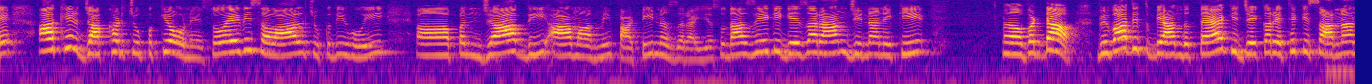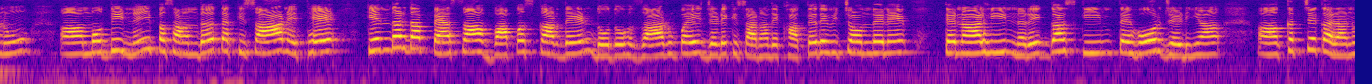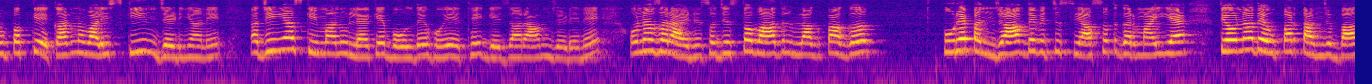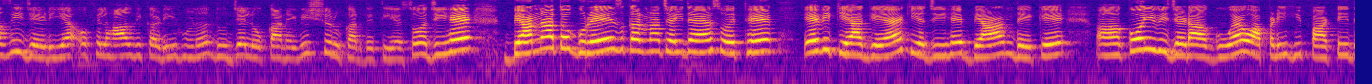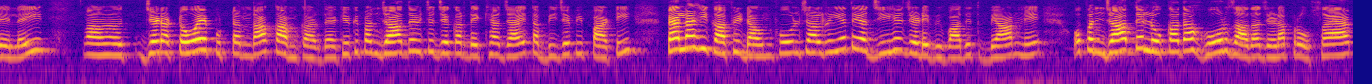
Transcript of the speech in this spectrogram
ਆਖਿਰ ਜਾਖੜ ਚੁੱਪ ਕਿਉਂ ਨੇ? ਸੋ ਇਹ ਵੀ ਸਵਾਲ ਚੁੱਕਦੀ ਹੋਈ ਪੰਜਾਬ ਦੀ ਆਮ ਆਦਮੀ ਪਾਰਟੀ ਨਜ਼ਰ ਆਈ ਹੈ। ਸੋ ਦੱਸ ਦਈਏ ਕਿ ਗੇਜ਼ਾ ਰਾਮ, ਜਿਨ੍ਹਾਂ ਨੇ ਕਿ ਵੱਡਾ ਵਿਵਾਦਿਤ ਬਿਆਨ ਦਿੱਤਾ ਹੈ ਕਿ ਜੇਕਰ ਇੱਥੇ ਕਿਸਾਨਾਂ ਨੂੰ ਮੋਦੀ ਨਹੀਂ ਪਸੰਦ, ਤਾਂ ਕਿਸਾਨ ਇੱਥੇ ਕੇਂਦਰ ਦਾ ਪੈਸਾ ਵਾਪਸ ਕਰ ਦੇਣ 2-2000 ਰੁਪਏ ਜਿਹੜੇ ਕਿਸਾਨਾਂ ਦੇ ਖਾਤੇ ਦੇ ਵਿੱਚ ਆਉਂਦੇ ਨੇ। ਤੇ ਨਾਲ ਹੀ ਨਰੇਗਾ ਸਕੀਮ ਤੇ ਹੋਰ ਜਿਹੜੀਆਂ ਕੱਚੇ ਘਰਾਂ ਨੂੰ ਪੱਕੇ ਕਰਨ ਵਾਲੀ ਸਕੀਮ ਜਿਹੜੀਆਂ ਨੇ, ਅਜਿਹੀਆਂ ਸਕੀਮਾਂ ਨੂੰ ਲੈ ਕੇ ਬੋਲਦੇ ਹੋਏ ਇੱਥੇ ਗੇਜਾ ਰਾਮ ਜਿਹੜੇ ਨੇ, ਉਹ ਨਜ਼ਰ ਆਏ ਨੇ। ਸੋ ਜਿਸ ਤੋਂ ਬਾਅਦ ਲਗਭਗ ਪੂਰੇ ਪੰਜਾਬ ਦੇ ਵਿੱਚ ਸਿਆਸਤ ਗਰਮਾਈ ਹੈ ਤੇ ਉਹਨਾਂ ਦੇ ਉੱਪਰ ਤੰਜਬਾਜ਼ੀ ਜਿਹੜੀ ਹੈ ਉਹ ਫਿਲਹਾਲ ਦੀ ਘੜੀ ਹੁਣ ਦੂਜੇ ਲੋਕਾਂ ਨੇ ਵੀ ਸ਼ੁਰੂ ਕਰ ਦਿੱਤੀ ਹੈ। ਸੋ ਅਜਿਹੇ ਬਿਆਨਾਂ ਤੋਂ ਗੁਰੇਜ਼ ਕਰਨਾ ਚਾਹੀਦਾ ਹੈ। ਸੋ ਇੱਥੇ ਇਹ ਵੀ ਕਿਹਾ ਗਿਆ ਹੈ ਕਿ ਅਜਿਹੇ ਬਿਆਨ ਦੇ ਕੇ ਕੋਈ ਵੀ ਜਿਹੜਾ ਆਗੂ ਹੈ ਉਹ ਆਪਣੀ ਹੀ ਪਾਰਟੀ ਦੇ ਲਈ ਜਿਹੜਾ ਟੋਏ ਪੁੱਟਣ ਦਾ ਕੰਮ ਕਰਦਾ ਹੈ, ਕਿਉਂਕਿ ਪੰਜਾਬ ਦੇ ਵਿੱਚ ਜੇਕਰ ਦੇਖਿਆ ਜਾਏ ਤਾਂ ਬੀਜੇਪੀ ਪਾਰਟੀ ਪਹਿਲਾਂ ਹੀ ਕਾਫੀ ਡਾਊਨਫੋਲ ਚੱਲ ਰਹੀ ਹੈ ਤੇ ਅਜਿਹੇ ਜਿਹੜੇ ਵਿਵਾਦਿਤ ਬਿਆਨ ਨੇ, ਉਹ ਪੰਜਾਬ ਦੇ ਲੋਕਾਂ ਦਾ ਹੋਰ ਜ਼ਿਆਦਾ ਜਿਹੜਾ ਭਰੋਸਾ ਹੈ,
